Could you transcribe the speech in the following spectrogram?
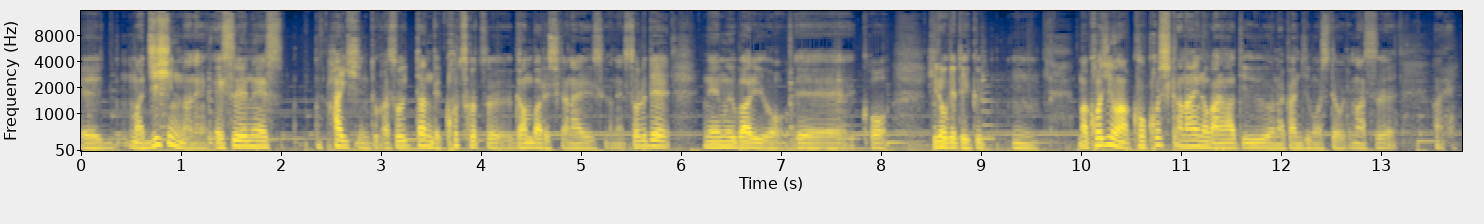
えーまあ、自身のね SNS 配信とかそういったんでコツコツ頑張るしかないですよね。それでネームバリューを、えー、こう広げていく。うん。まあ個人はここしかないのかなというような感じもしております。はい。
